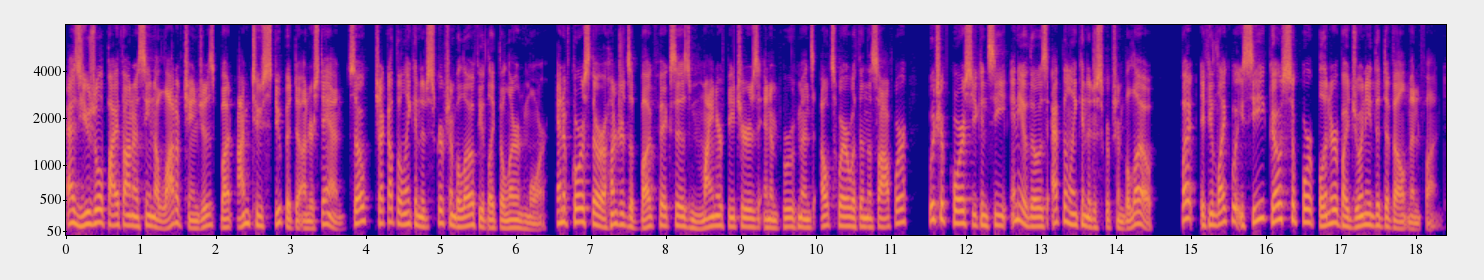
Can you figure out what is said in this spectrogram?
As usual, Python has seen a lot of changes, but I'm too stupid to understand. So check out the link in the description below if you'd like to learn more. And of course, there are hundreds of bug fixes, minor features, and improvements elsewhere within the software, which of course you can see any of those at the link in the description below. But if you like what you see, go support Blender by joining the development fund.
